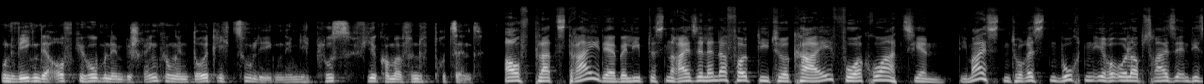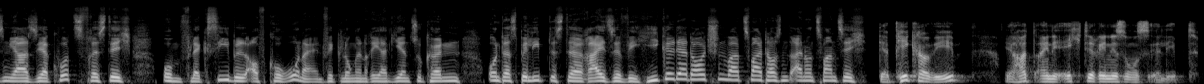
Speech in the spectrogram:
und wegen der aufgehobenen Beschränkungen deutlich zulegen, nämlich plus 4,5 Prozent. Auf Platz 3 der beliebtesten Reiseländer folgt die Türkei vor Kroatien. Die meisten Touristen buchten ihre Urlaubsreise in diesem Jahr sehr kurzfristig, um flexibel auf Corona-Entwicklungen reagieren zu können. Und das beliebteste Reisevehikel der Deutschen war 2021 der Pkw. Er hat eine echte Renaissance erlebt.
